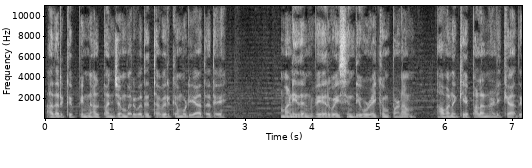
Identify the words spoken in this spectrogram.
அதற்கு பின்னால் பஞ்சம் வருவது தவிர்க்க முடியாதது. மனிதன் வேர்வை சிந்தி உழைக்கும் பணம் அவனுக்கே பலன் அளிக்காது.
